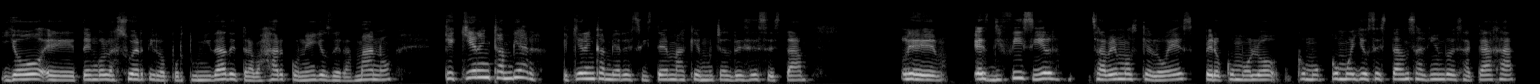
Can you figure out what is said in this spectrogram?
yo eh, tengo la suerte y la oportunidad de trabajar con ellos de la mano, que quieren cambiar, que quieren cambiar el sistema que muchas veces está, eh, es difícil, sabemos que lo es, pero como, lo, como, como ellos están saliendo de esa caja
